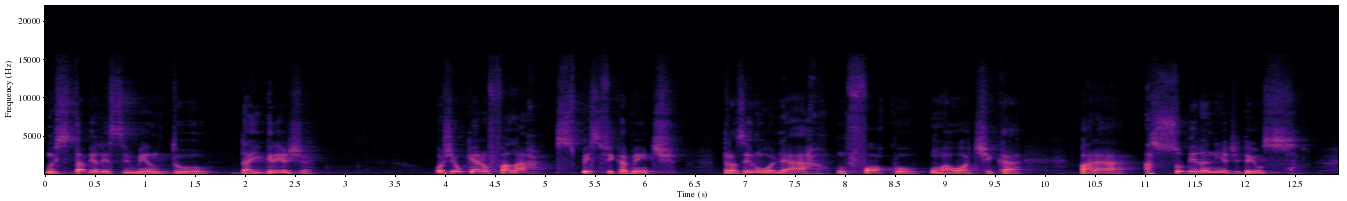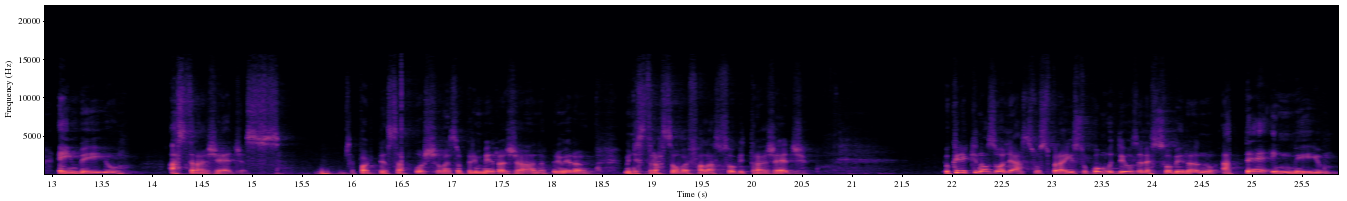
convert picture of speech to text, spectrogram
no estabelecimento da igreja, hoje eu quero falar especificamente, trazer um olhar, um foco, uma ótica para a soberania de Deus em meio às tragédias. Você pode pensar, poxa, mas na primeira já, na primeira ministração vai falar sobre tragédia. Eu queria que nós olhássemos para isso, como Deus ele é soberano, até em meio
